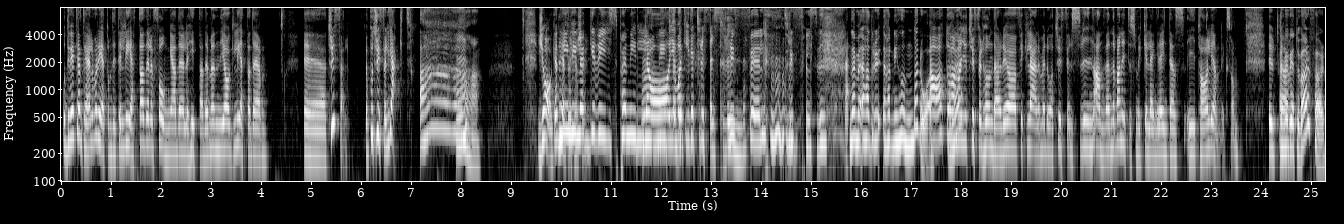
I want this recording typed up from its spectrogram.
och det vet jag inte heller vad det heter, om det heter letade eller fångade eller hittade. Men jag letade eh, tryffel. På tryffeljakt. Ah, Jagade heter min lilla kanske. gris Pernilla. Ja, letade jag var ett litet tryffelsvin. Tryffel, tryffelsvin. Nej, men hade, du, hade ni hundar då? Ja, då har eller? man ju tryffelhundar. Jag fick lära mig då att tryffelsvin använder man inte så mycket längre, inte ens i Italien. Liksom. Utan... Ja, men vet du varför?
